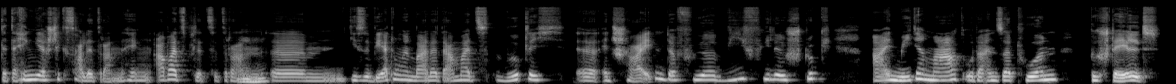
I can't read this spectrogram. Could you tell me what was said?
da, da hängen ja Schicksale dran, da hängen Arbeitsplätze dran. Mhm. Ähm, diese Wertungen waren ja damals wirklich äh, entscheidend dafür, wie viele Stück ein Mediamarkt oder ein Saturn bestellt.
